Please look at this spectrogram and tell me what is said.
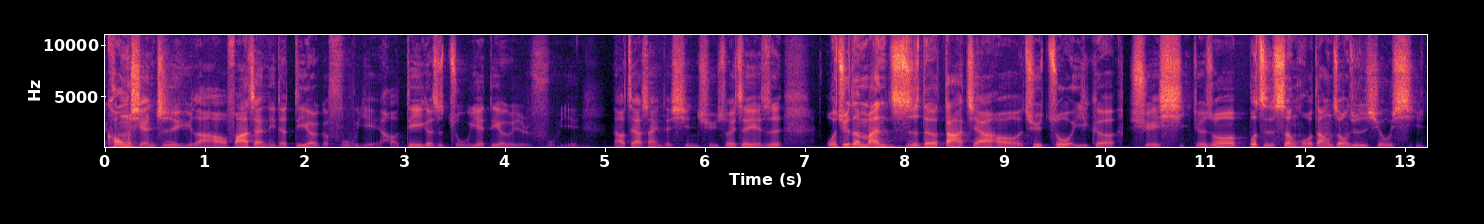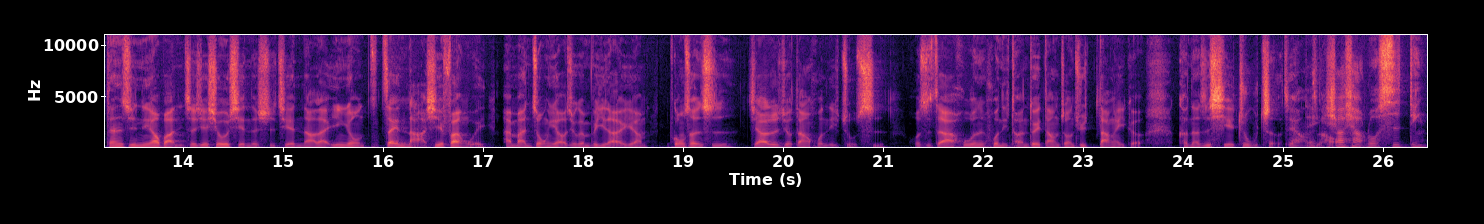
空闲之余啦，哈，发展你的第二个副业，哈，第一个是主业，第二个就是副业，然后加上你的兴趣，所以这也是我觉得蛮值得大家哈去做一个学习，就是说不止生活当中就是休息，但是你要把你这些休闲的时间拿来应用在哪些范围，还蛮重要。就跟 Villa 一样，工程师假日就当婚礼主持。或是在婚婚礼团队当中去当一个可能是协助者这样子哈。小小螺丝钉。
